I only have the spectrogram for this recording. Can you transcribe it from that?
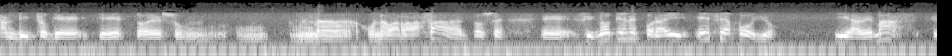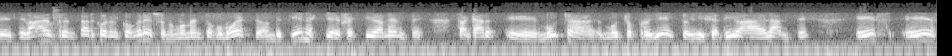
han dicho que, que esto es una, una barrabasada. Entonces, eh, si no tienes por ahí ese apoyo y además eh, te vas a enfrentar con el Congreso en un momento como este, donde tienes que efectivamente sacar eh, muchas, muchos proyectos, iniciativas adelante, es, es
